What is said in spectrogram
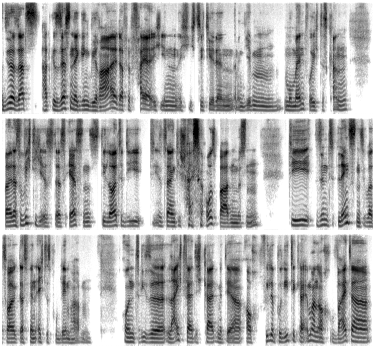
Und dieser Satz hat gesessen, der ging viral. Dafür feiere ich ihn. Ich, ich zitiere den in jedem Moment, wo ich das kann, weil das so wichtig ist, dass erstens die Leute, die, die sozusagen die Scheiße ausbaden müssen, die sind längstens überzeugt, dass wir ein echtes Problem haben. Und diese Leichtfertigkeit, mit der auch viele Politiker immer noch weiter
